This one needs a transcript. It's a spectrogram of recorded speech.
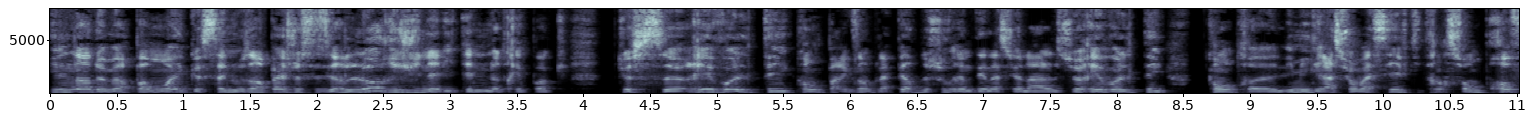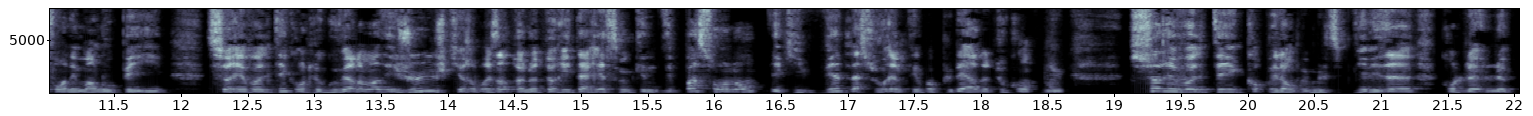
il n'en demeure pas moins que ça nous empêche de saisir l'originalité de notre époque, que se révolter contre, par exemple, la perte de souveraineté nationale, se révolter contre euh, l'immigration massive qui transforme profondément nos pays, se révolter contre le gouvernement des juges qui représente un autoritarisme qui ne dit pas son nom et qui vide la souveraineté populaire de tout contenu se révolter contre, et là on peut multiplier les, euh, contre le, le-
